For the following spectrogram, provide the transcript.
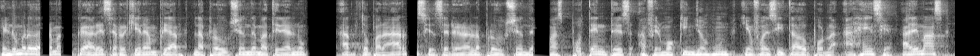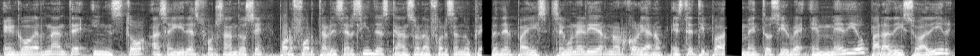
el número de armas nucleares, se requiere ampliar la producción de material nuclear apto para armas y acelerar la producción de más potentes, afirmó Kim Jong-un, quien fue citado por la agencia. Además, el gobernante instó a seguir esforzándose por fortalecer sin descanso las fuerzas nucleares del país. Según el líder norcoreano, este tipo de armamento sirve en medio para disuadir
